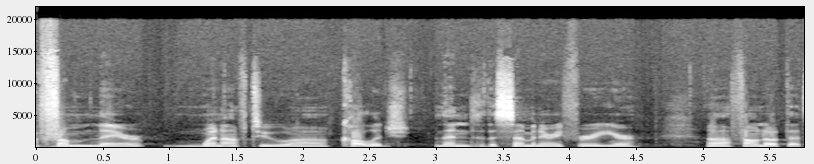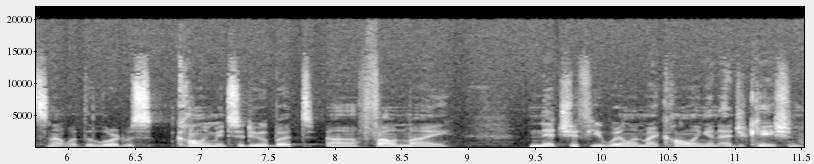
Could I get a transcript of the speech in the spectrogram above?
from there, went off to uh, college, then to the seminary for a year. Uh, found out that's not what the Lord was calling me to do, but uh, found my niche, if you will, in my calling in education.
